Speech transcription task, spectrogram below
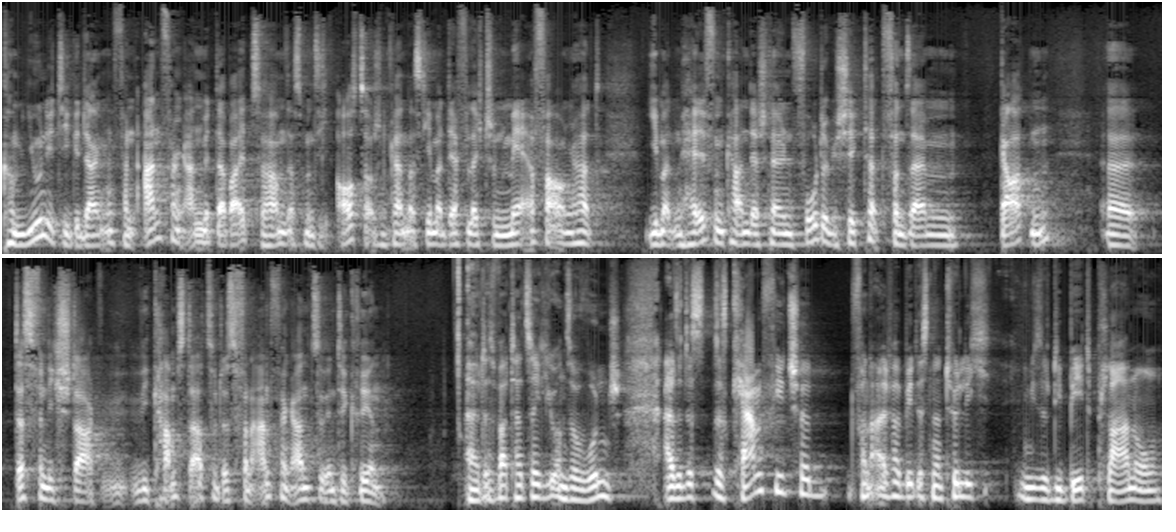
Community-Gedanken von Anfang an mit dabei zu haben, dass man sich austauschen kann, dass jemand, der vielleicht schon mehr Erfahrung hat, jemandem helfen kann, der schnell ein Foto geschickt hat von seinem Garten. Äh, das finde ich stark. Wie kam es dazu, das von Anfang an zu integrieren? Äh, das war tatsächlich unser Wunsch. Also das, das Kernfeature von Alphabet ist natürlich wie so die Beetplanung.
